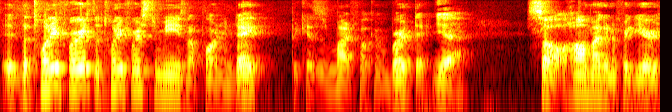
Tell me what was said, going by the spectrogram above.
the twenty first. The twenty first to me is an important day because it's my fucking birthday. Yeah. So how am I gonna forget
